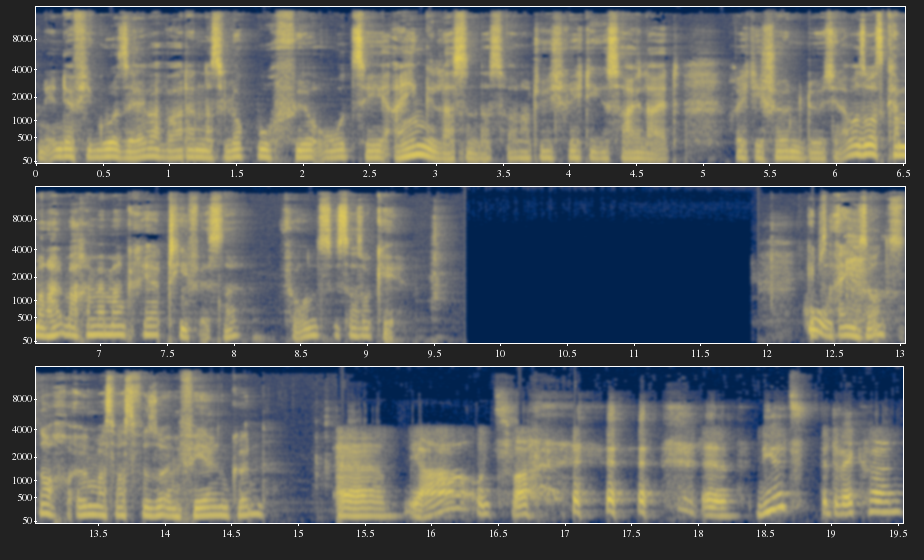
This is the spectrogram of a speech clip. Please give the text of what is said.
Und in der Figur selber war dann das Logbuch für OC eingelassen. Das war natürlich richtiges Highlight. Richtig schöne Döschen. Aber sowas kann man halt machen, wenn man kreativ ist, ne? Für uns ist das okay. Gibt es eigentlich sonst noch irgendwas, was wir so empfehlen können? Äh, ja, und zwar, äh, Nils, bitte weghören,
